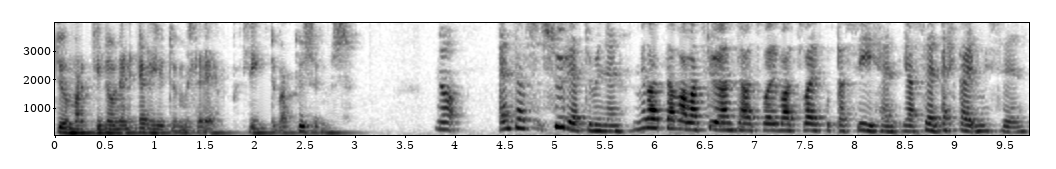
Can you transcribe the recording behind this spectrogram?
työmarkkinoiden eriytymiseen liittyvä kysymys. No Entäs syrjäytyminen? Millä tavalla työnantajat voivat vaikuttaa siihen ja sen ehkäimiseen?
